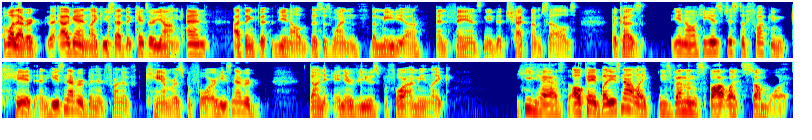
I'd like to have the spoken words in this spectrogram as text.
whatever. Again, like you said, the kids are young, and I think that you know this is when the media and fans need to check themselves because you know he is just a fucking kid, and he's never been in front of cameras before. He's never done interviews before. I mean, like He has though. okay, but he's not like He's been in the spotlight somewhat.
